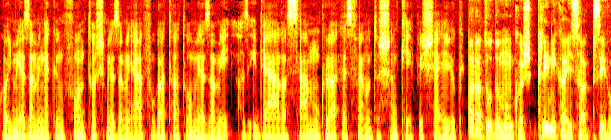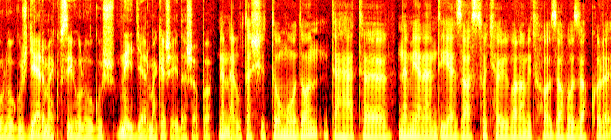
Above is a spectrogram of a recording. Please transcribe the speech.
hogy mi az, ami nekünk fontos, mi az, ami elfogadható, mi az, ami az ideál a számunkra, ezt folyamatosan képviseljük. Arató Domonkos, klinikai szakpszichológus, gyermekpszichológus, négy gyermekes édesapa. Nem elutasító módon, tehát nem jelenti ez azt, hogyha ő valamit hozahoz, akkor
